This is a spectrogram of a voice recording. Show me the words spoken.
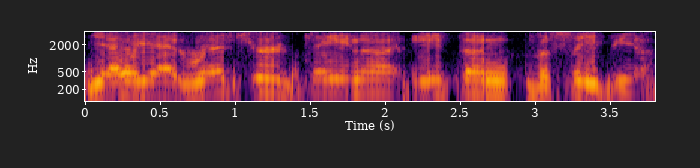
Yeah, we had Richard, Tina, Ethan, Vecepia.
